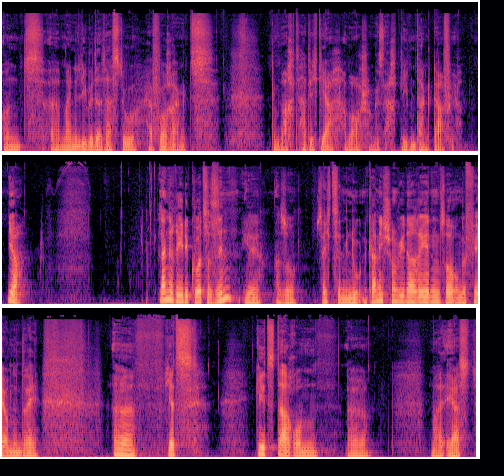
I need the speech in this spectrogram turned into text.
Und äh, meine Liebe, das hast du hervorragend gemacht, hatte ich dir aber auch schon gesagt. Lieben Dank dafür. Ja. Lange Rede, kurzer Sinn. Ihr, also 16 Minuten kann ich schon wieder reden, so ungefähr um den Dreh. Äh, jetzt geht es darum, äh, mal erst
